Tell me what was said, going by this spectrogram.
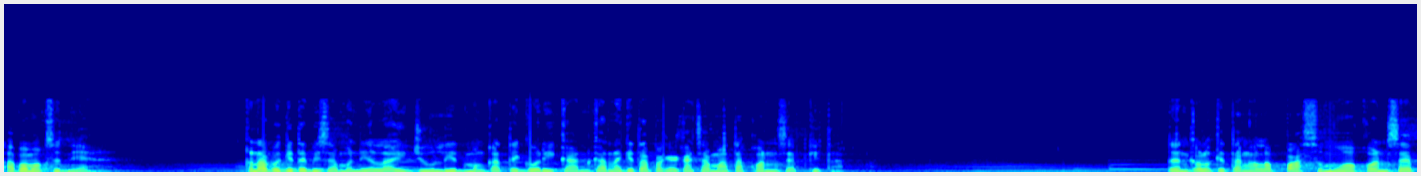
Apa maksudnya? Kenapa kita bisa menilai, julid, mengkategorikan? Karena kita pakai kacamata konsep kita. Dan kalau kita ngelepas semua konsep,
